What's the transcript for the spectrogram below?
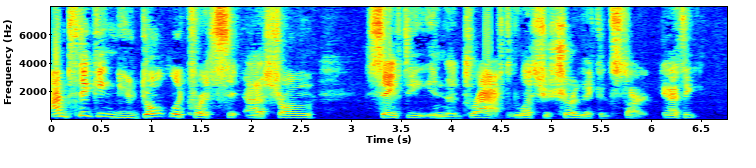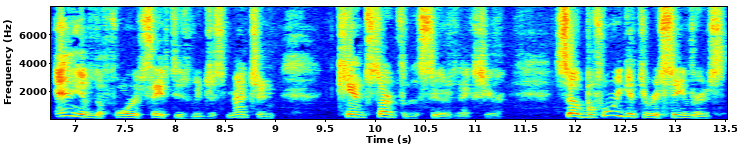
I'm thinking you don't look for a, a strong safety in the draft unless you're sure they can start. And I think any of the four safeties we just mentioned can start for the Steelers next year. So before we get to receivers,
